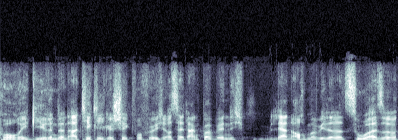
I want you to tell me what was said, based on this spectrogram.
korrigierenden Artikel geschickt, wofür ich auch sehr dankbar bin. Ich lerne auch immer wieder dazu. Also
